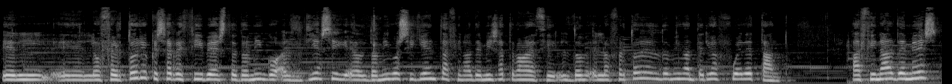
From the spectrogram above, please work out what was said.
el, ofertorio que se recibe este domingo, al día el domingo siguiente, a final de misa, te van a decir, el, el ofertorio del domingo anterior fue de tanto. Al final de mes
